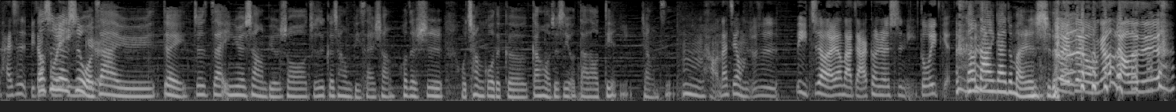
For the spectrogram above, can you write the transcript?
还是比较都是认识我在于对，就是在音乐上，比如说就是歌唱比赛上，或者是我唱过的歌，刚好就是有搭到电影这样子。嗯，好，那今天我们就是立志要来让大家更认识你多一点。刚刚大家应该都蛮认识的。对对，我们刚刚聊的其实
